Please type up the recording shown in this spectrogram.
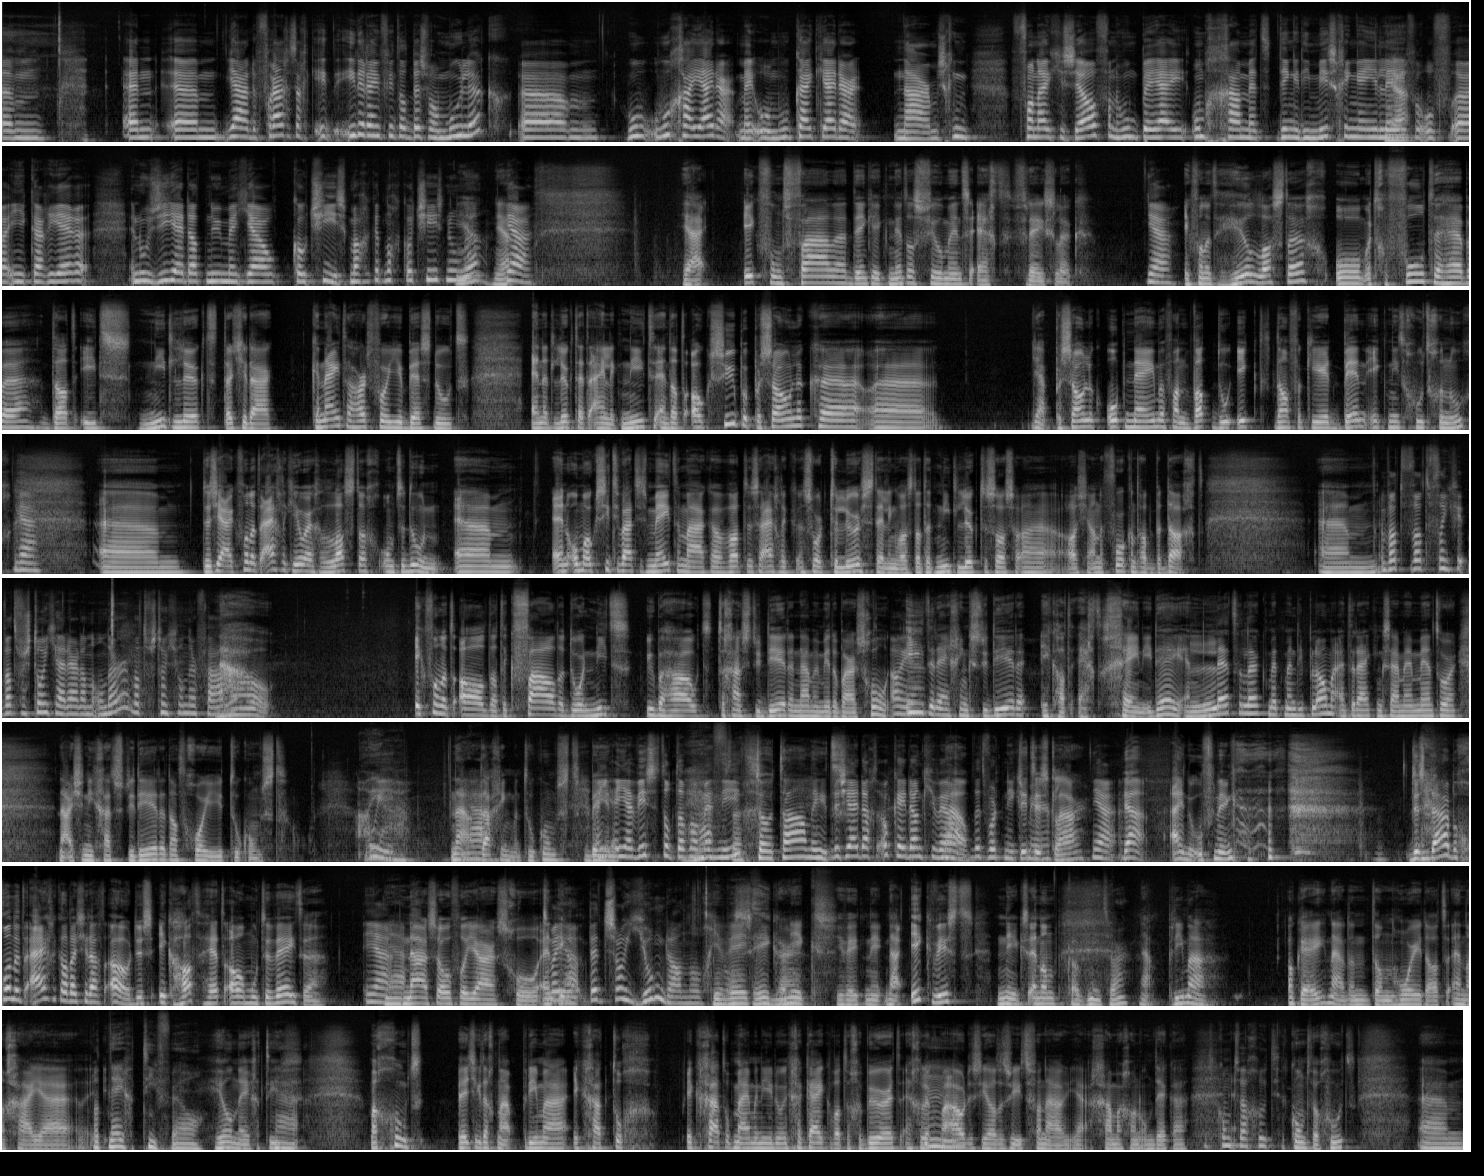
um, en um, ja, de vraag is eigenlijk, iedereen vindt dat best wel moeilijk. Um, hoe, hoe ga jij daarmee om? Hoe kijk jij daar naar? Misschien vanuit jezelf, van hoe ben jij omgegaan met dingen die misgingen in je leven ja. of uh, in je carrière? En hoe zie jij dat nu met jouw coaches? Mag ik het nog coaches noemen? Ja, ja. ja. ja ik vond falen, denk ik, net als veel mensen echt vreselijk. Ja. Ik vond het heel lastig om het gevoel te hebben dat iets niet lukt, dat je daar knijterhard voor je best doet. En het lukt uiteindelijk niet. En dat ook super persoonlijk, uh, uh, ja, persoonlijk opnemen van wat doe ik dan verkeerd? Ben ik niet goed genoeg? Ja. Um, dus ja, ik vond het eigenlijk heel erg lastig om te doen. Um, en om ook situaties mee te maken, wat dus eigenlijk een soort teleurstelling was. Dat het niet lukte zoals uh, als je aan de voorkant had bedacht. Um, wat, wat, vond je, wat verstond jij daar dan onder? Wat verstond je onder falen? Nou, ik vond het al dat ik faalde door niet überhaupt te gaan studeren na mijn middelbare school. Oh, ja. Iedereen ging studeren. Ik had echt geen idee. En letterlijk met mijn diploma-uitreiking zei mijn mentor... Nou, als je niet gaat studeren, dan vergooi je je toekomst. Oh, Oei. Ja. Nou, ja. daar ging mijn toekomst. Ben en, je... en, jij wist het op dat moment Heftig. niet? Totaal niet. Dus jij dacht, oké, okay, dankjewel. Nou, dit wordt niks dit meer. is klaar. Ja. ja, einde oefening. dus daar begon het eigenlijk al dat je dacht... Oh, dus ik had het al moeten weten. Ja. Na zoveel jaar school. En Terwijl ik, je bent zo jong dan nog. Je weet Zeker. niks. Je weet niks. Nou, ik wist niks. En dan, Ik ook niet hoor. nou, prima. Oké, nou, dan, dan hoor je dat. En dan ga je Wat negatief wel. heel negatief. Ja. Maar goed, weet je, ik dacht, nou, prima. Ik ga toch... Ik ga het op mijn manier doen. Ik ga kijken wat er gebeurt. En gelukkig Mm. mijn ouders die hadden zoiets van... Nou ja, ga maar gewoon ontdekken. Het komt wel goed. Het komt wel goed. Ehm,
